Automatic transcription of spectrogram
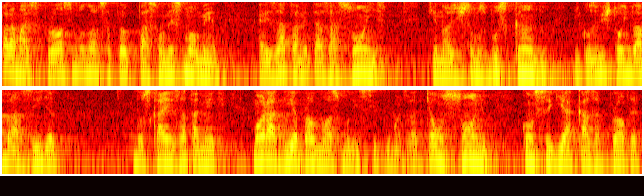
para mais próximo. Nossa preocupação nesse momento é exatamente as ações que nós estamos buscando. Inclusive, estou indo a Brasília buscar exatamente moradia para o nosso município de Monte que é um sonho conseguir a casa própria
